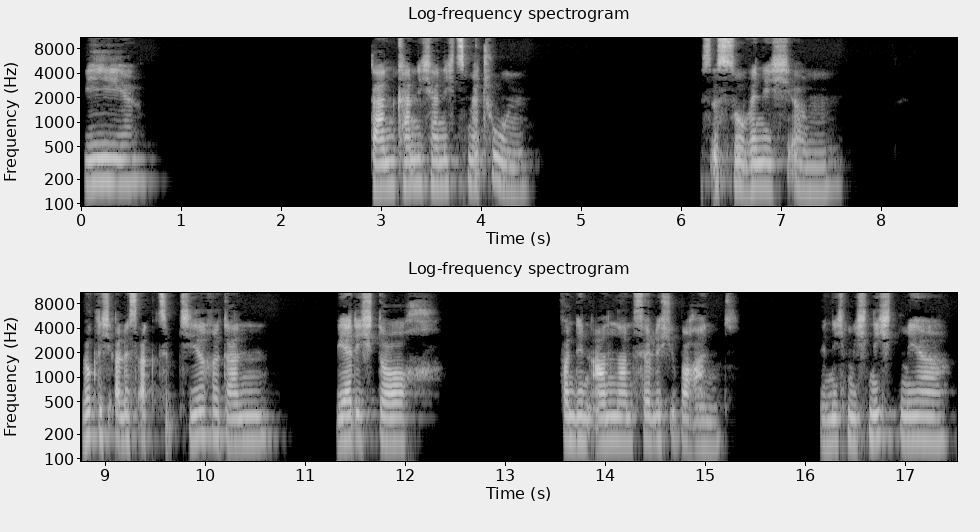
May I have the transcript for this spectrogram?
wie dann kann ich ja nichts mehr tun. Es ist so, wenn ich ähm, wirklich alles akzeptiere, dann werde ich doch von den anderen völlig überrannt. Wenn ich mich nicht mehr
